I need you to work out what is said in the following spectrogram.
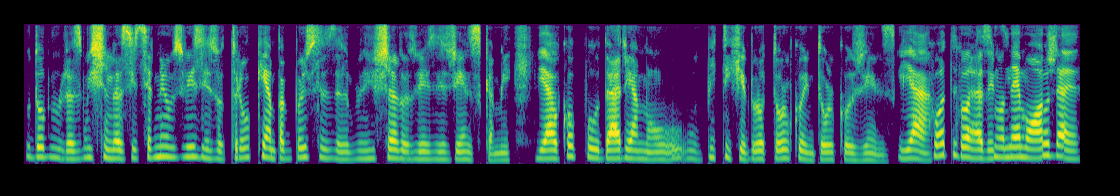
podobno razmišljala, sicer ne v zvezi z otroki, ampak bolj se razmišljala v zvezi z ženskami. Ja, ko poudarjamo, v, bitih je bilo toliko in toliko žensk. Ja, kot da smo nemočni.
